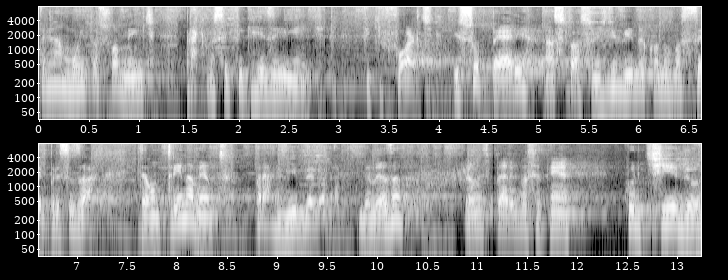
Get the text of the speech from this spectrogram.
treinar muito a sua mente para que você fique resiliente, fique forte e supere as situações de vida quando você precisar. Então, treinamento para a vida, galera. Beleza? Então, espero que você tenha curtido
